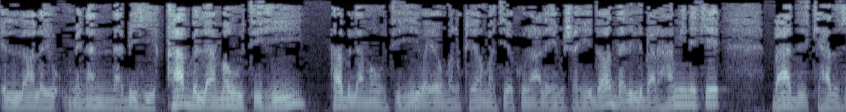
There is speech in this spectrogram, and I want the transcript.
الا لیؤمنن به قبل موته قبل موته و یوم القیامت یکون علیهم شهیدا. دلیل بر همینه که بعد که حضرت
